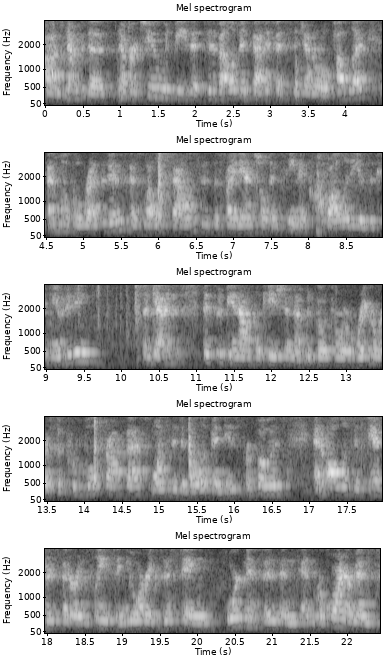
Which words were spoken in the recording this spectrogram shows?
Um, Number, the, number two would be that development benefits the general public and local residents, as well as balances the financial and scenic quality of the community. Again, this would be an application that would go through a rigorous approval process once a development is proposed, and all of the standards that are in place in your existing ordinances and, and requirements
